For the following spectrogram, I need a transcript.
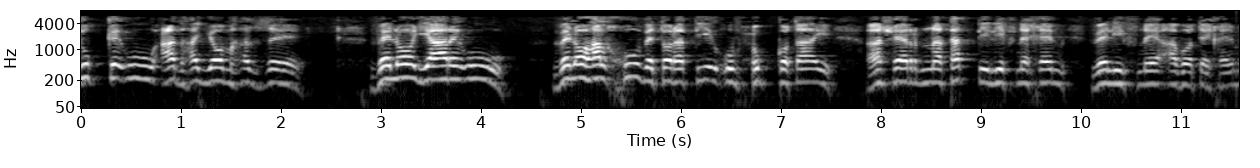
דוכאו עד היום הזה, ולא יראו, ולא הלכו בתורתי ובחוקותי, אשר נתתי לפניכם ולפני אבותיכם?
